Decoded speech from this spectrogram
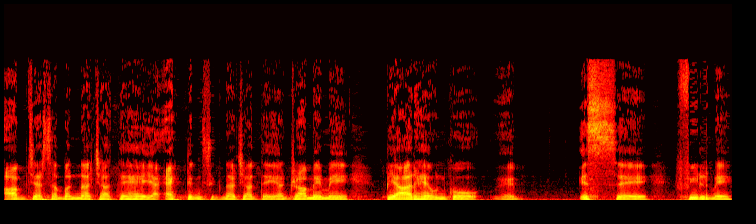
आप जैसा बनना चाहते हैं या एक्टिंग सीखना चाहते हैं या ड्रामे में प्यार है उनको इस फ़ील्ड में,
